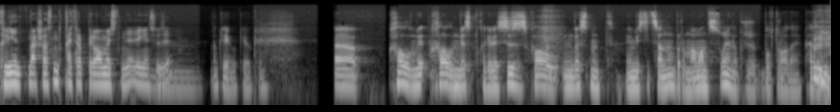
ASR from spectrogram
клиенттің ақшасын қайтарып бере алмайсың иә деген сөз иә. Окей окей окей. Халал халал инвестментқа келесіз сіз халал инвестмент инвестицияның бір мамансыз ғой енді бұл тұрғыда қазір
